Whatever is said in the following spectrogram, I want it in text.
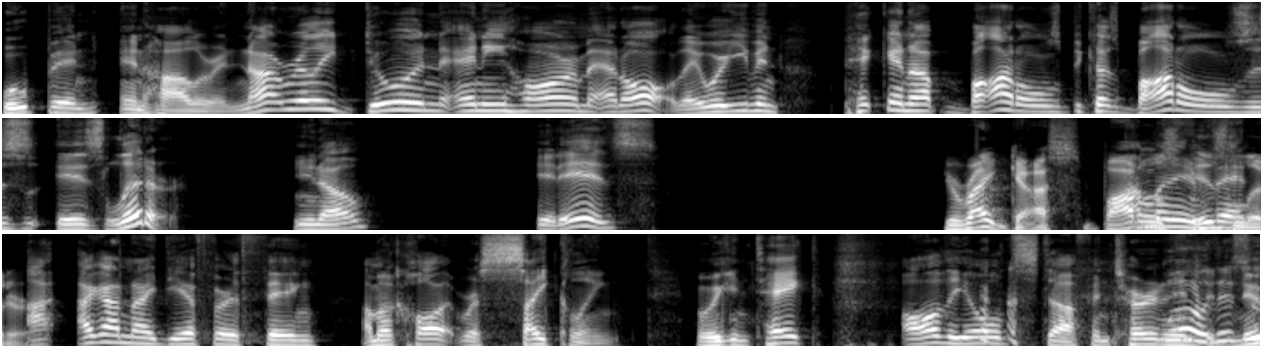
whooping and hollering, not really doing any harm at all. They were even picking up bottles because bottles is is litter. You know, it is. You're right, Gus. Bottles I'm is invent- litter. I, I got an idea for a thing. I'm gonna call it recycling. We can take all the old stuff and turn it Whoa, into new stuff. Oh, this new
